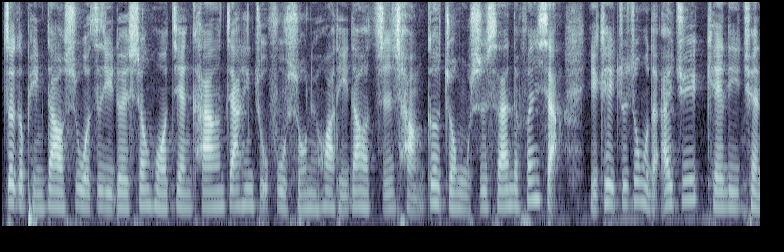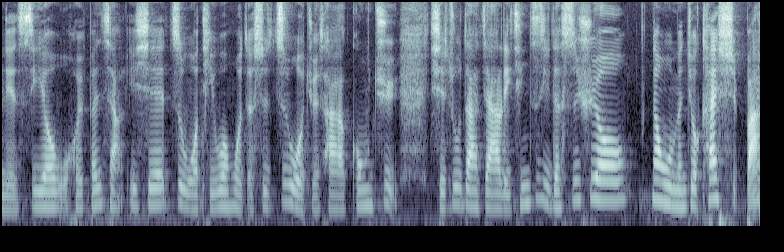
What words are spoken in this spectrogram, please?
这个频道是我自己对生活健康、家庭主妇、熟女话题到职场各种五四三的分享，也可以追踪我的 IG Kelly 劝点 CO，我会分享一些自我提问或者是自我觉察的工具，协助大家理清自己的思绪哦。那我们就开始吧。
